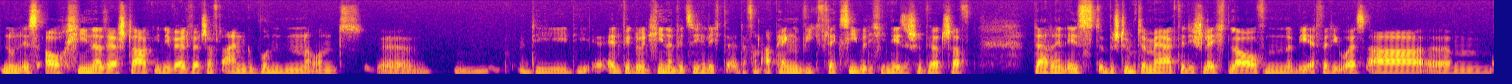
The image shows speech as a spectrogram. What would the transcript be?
Nun ist auch China sehr stark in die Weltwirtschaft eingebunden und äh, die, die Entwicklung in China wird sicherlich davon abhängen, wie flexibel die chinesische Wirtschaft darin ist, bestimmte Märkte, die schlecht laufen, wie etwa die USA, ähm,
